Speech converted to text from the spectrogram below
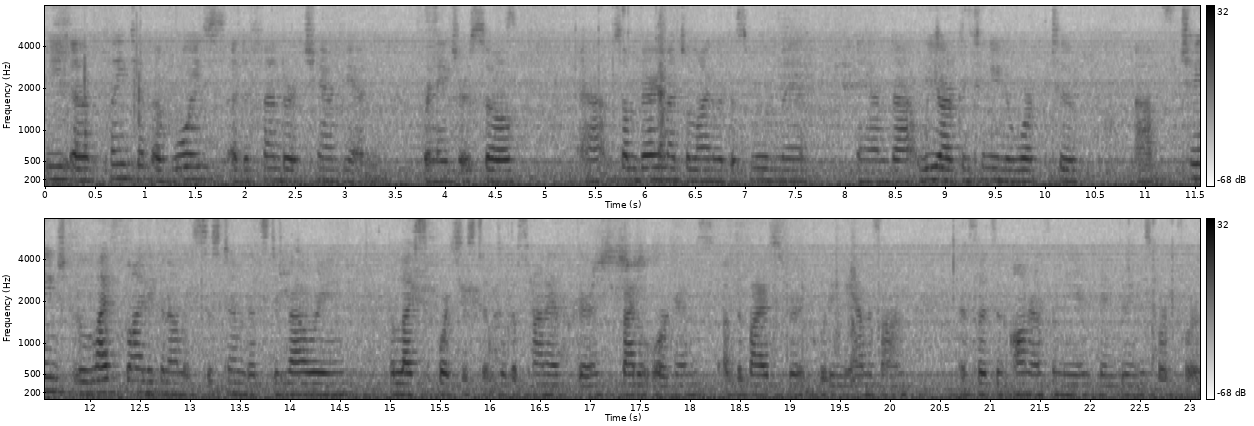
be a plaintiff, a voice, a defender, a champion for nature. So um, so I'm very much aligned with this movement, and uh, we are continuing to work to um, change the lifeline economic system that's devouring the life support systems of the planet, the vital organs of the biosphere, including the Amazon. And so it's an honor for me. I've been doing this work for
